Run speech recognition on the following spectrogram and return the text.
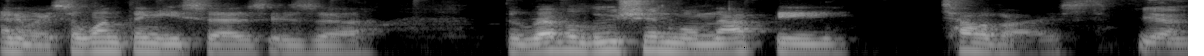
Anyway, so one thing he says is, uh, the revolution will not be televised. Yeah.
